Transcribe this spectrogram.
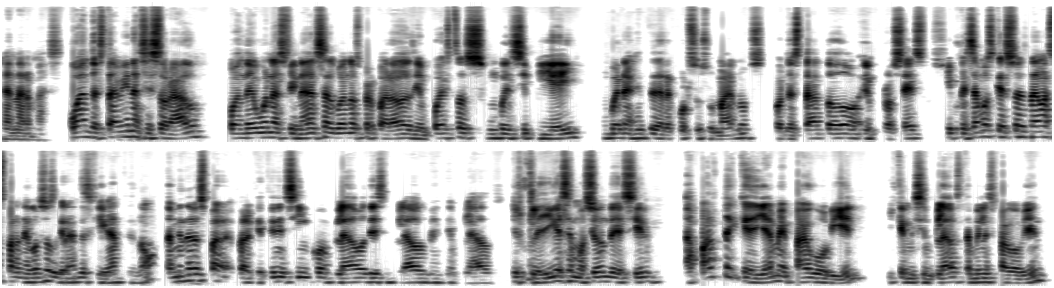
ganar más. Cuando está bien asesorado, cuando hay buenas finanzas, buenos preparados de impuestos, un buen CPA, un buen agente de recursos humanos, cuando está todo en procesos. Y pensamos que eso es nada más para negocios grandes, gigantes, ¿no? También es para, para el que tiene 5 empleados, 10 empleados, 20 empleados. El que le llegue esa emoción de decir, aparte que ya me pago bien y que mis empleados también les pago bien,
